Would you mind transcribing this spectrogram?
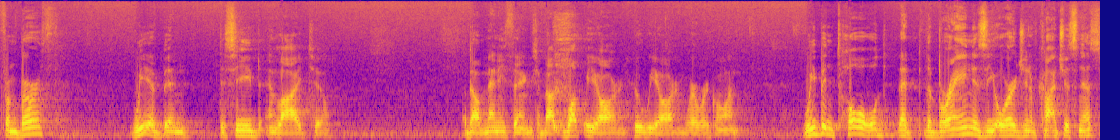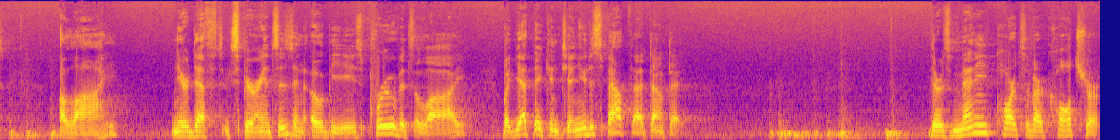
From birth, we have been deceived and lied to about many things, about what we are and who we are and where we're going. We've been told that the brain is the origin of consciousness, a lie. Near death experiences and OBEs prove it's a lie, but yet they continue to spout that, don't they? There's many parts of our culture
